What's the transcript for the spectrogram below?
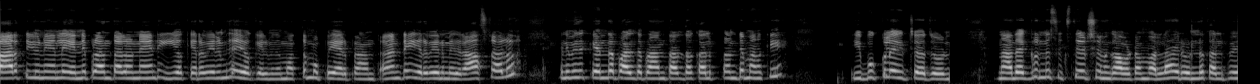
భారత యూనియన్లో ఎన్ని ప్రాంతాలు ఉన్నాయంటే ఈ యొక్క ఇరవై ఎనిమిది ఈ యొక్క ఎనిమిది. మొత్తం ముప్పై ఆరు ప్రాంతాలు. అంటే ఇరవై ఎనిమిది రాష్ట్రాలు ఎనిమిది కేంద్ర పాలిత ప్రాంతాలతో కలిపి అంటే మనకి ఈ బుక్లో ఇచ్చారు చూడండి. నా దగ్గర ఉన్న సిక్స్త్ ఎడిషన్ కావటం వల్ల ఈ రెండు కలిపి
